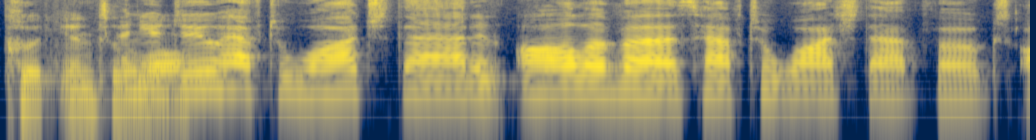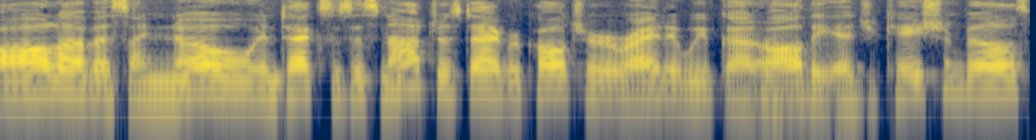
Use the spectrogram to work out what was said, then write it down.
put into the And you do have to watch that, and all of us have to watch that, folks. All of us. I know in Texas, it's not just agriculture, right? We've got all the education bills,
